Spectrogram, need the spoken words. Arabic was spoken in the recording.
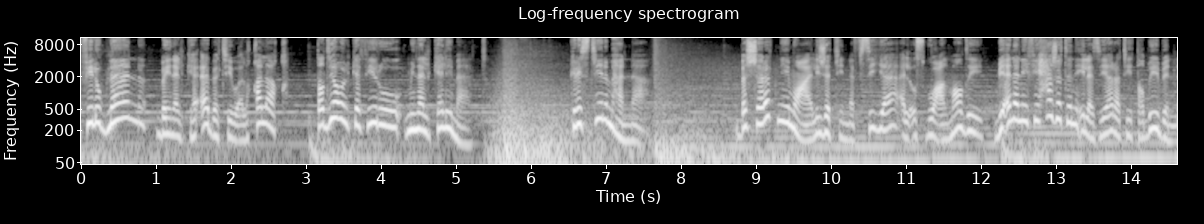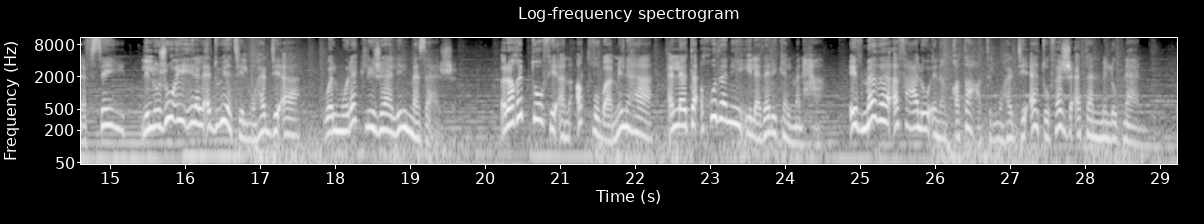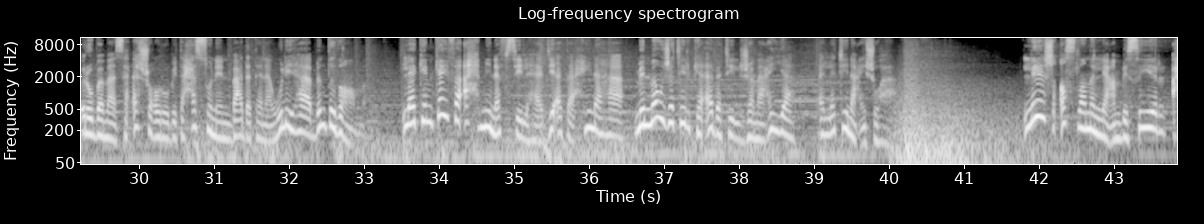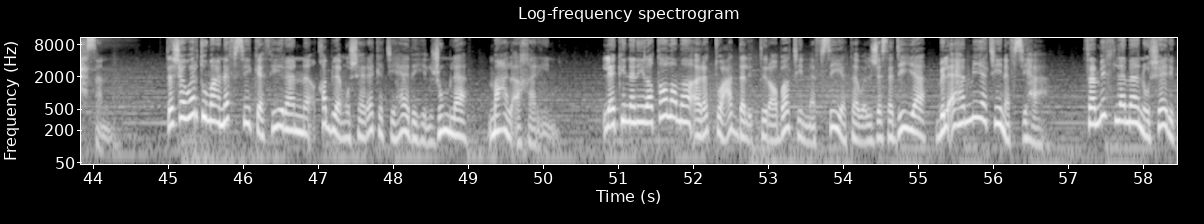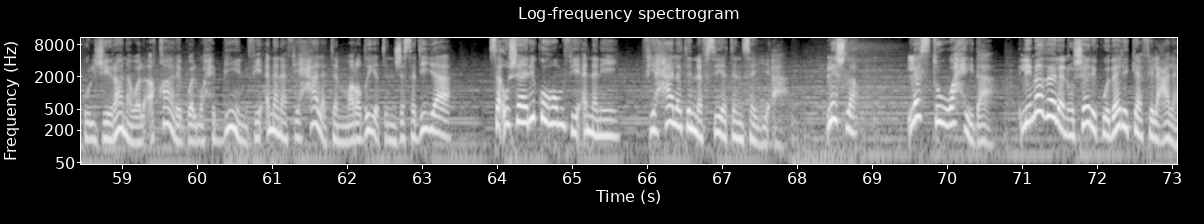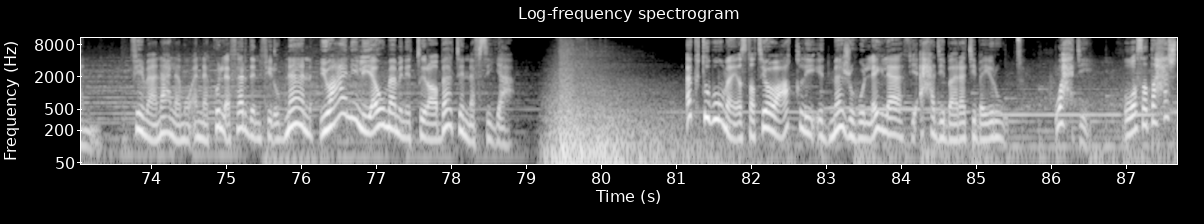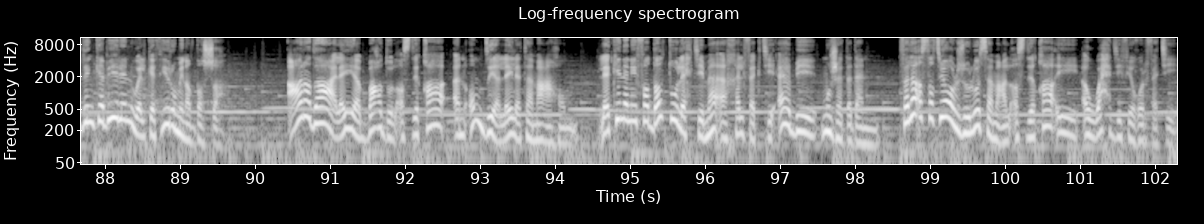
في لبنان بين الكآبة والقلق تضيع الكثير من الكلمات كريستين مهنا بشرتني معالجتي النفسية الأسبوع الماضي بأنني في حاجة إلى زيارة طبيب نفسي للجوء إلى الأدوية المهدئة والمركلجة للمزاج. رغبت في أن أطلب منها ألا تأخذني إلى ذلك المنحى، إذ ماذا أفعل إن انقطعت المهدئات فجأة من لبنان؟ ربما سأشعر بتحسن بعد تناولها بانتظام، لكن كيف أحمي نفسي الهادئة حينها من موجة الكآبة الجماعية التي نعيشها؟ ليش أصلا اللي عم بيصير أحسن؟ تشاورت مع نفسي كثيرا قبل مشاركة هذه الجملة مع الآخرين. لكنني لطالما أردت عد الاضطرابات النفسية والجسدية بالأهمية نفسها. فمثلما نشارك الجيران والأقارب والمحبين في أننا في حالة مرضية جسدية سأشاركهم في أنني في حالة نفسية سيئة. ليش لا؟ لست وحيدة. لماذا لا نشارك ذلك في العلن؟ فيما نعلم أن كل فرد في لبنان يعاني اليوم من اضطرابات نفسية. أكتب ما يستطيع عقلي إدماجه الليلة في أحد بارات بيروت. وحدي. وسط حشد كبير والكثير من الضجة. عرض علي بعض الأصدقاء أن أمضي الليلة معهم لكنني فضلت الاحتماء خلف اكتئابي مجددا. فلا أستطيع الجلوس مع الأصدقاء أو وحدي في غرفتي.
